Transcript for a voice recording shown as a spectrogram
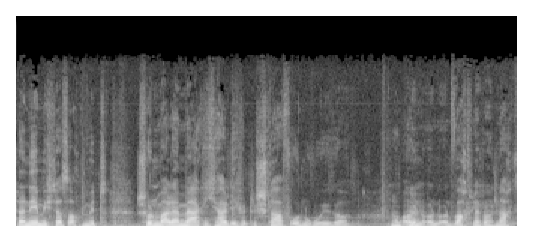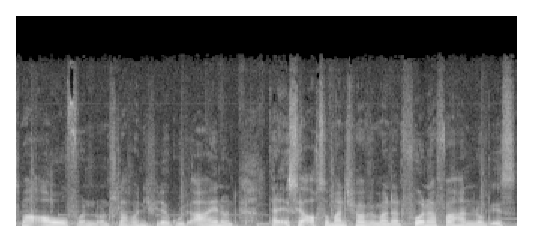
dann nehme ich das auch mit. Schon mal, da merke ich halt, ich schlafe unruhiger. Okay. Und, und, und wach vielleicht auch nachts mal auf und, und schlafe auch nicht wieder gut ein. Und dann ist ja auch so manchmal, wenn man dann vor einer Verhandlung ist,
